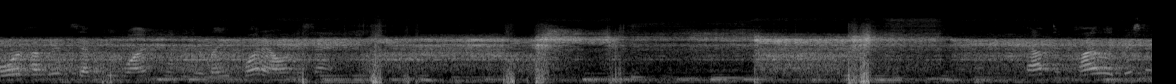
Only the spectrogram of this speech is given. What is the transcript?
471 will be delayed one hour. Captain Pilot Mr.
